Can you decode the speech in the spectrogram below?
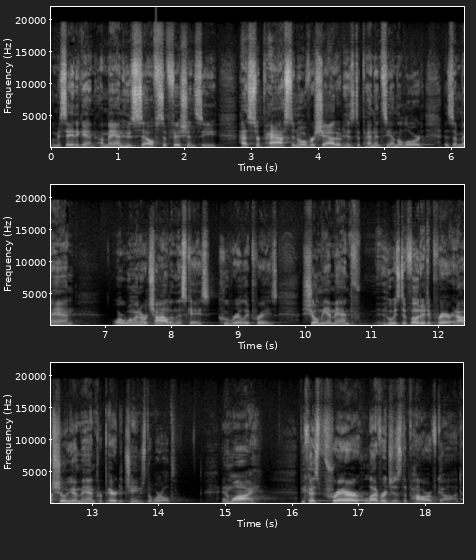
Let me say it again. A man whose self sufficiency has surpassed and overshadowed his dependency on the Lord is a man, or woman, or child in this case, who rarely prays. Show me a man who is devoted to prayer, and I'll show you a man prepared to change the world. And why? Because prayer leverages the power of God.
